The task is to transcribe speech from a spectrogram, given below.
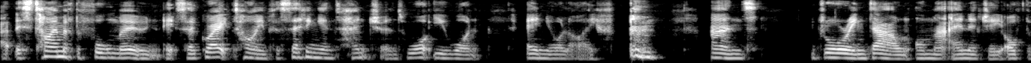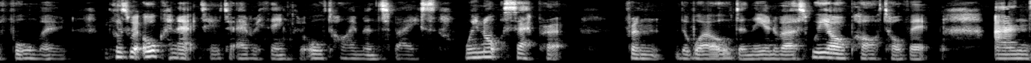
at this time of the full moon it's a great time for setting intentions what you want in your life and drawing down on that energy of the full moon. Because we're all connected to everything through all time and space. We're not separate from the world and the universe. We are part of it. And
